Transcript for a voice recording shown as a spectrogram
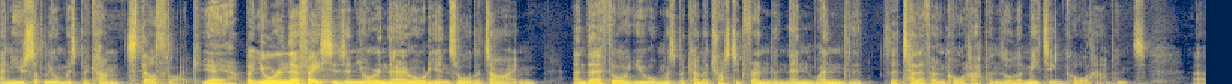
and you suddenly almost become stealth-like. Yeah, yeah. But you're in their faces and you're in their audience all the time, and therefore you almost become a trusted friend. And then when the, the telephone call happens or the meeting call happens, uh,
